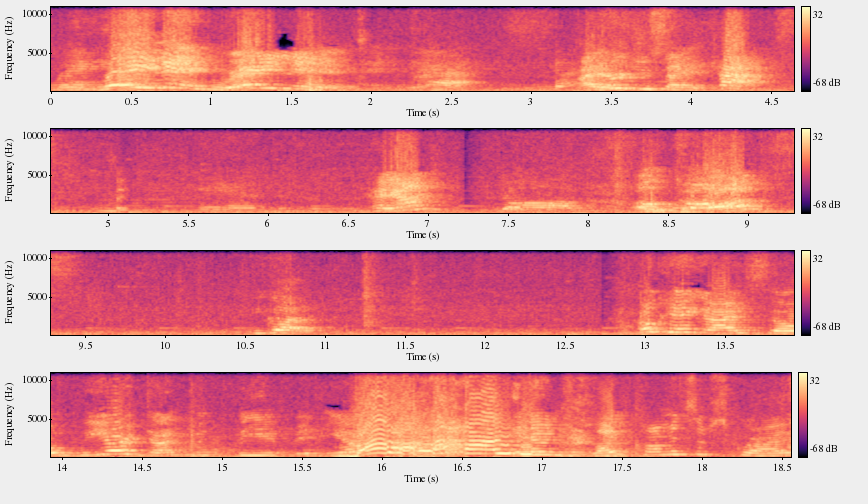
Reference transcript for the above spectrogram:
Raining Raining, raining. cats I heard you say cats. and Hand? dogs. Oh, dogs. You got it. Okay, guys, so we are done with the video. Bye! And like, comment, subscribe.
